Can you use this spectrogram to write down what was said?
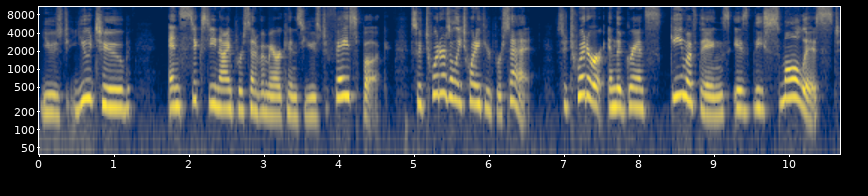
used YouTube and 69% of Americans used Facebook. So Twitter's only 23%. So Twitter, in the grand scheme of things, is the smallest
